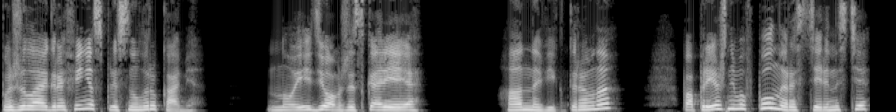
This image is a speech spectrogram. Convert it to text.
Пожилая графиня всплеснула руками. «Ну, идем же скорее!» «Анна Викторовна?» По-прежнему в полной растерянности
